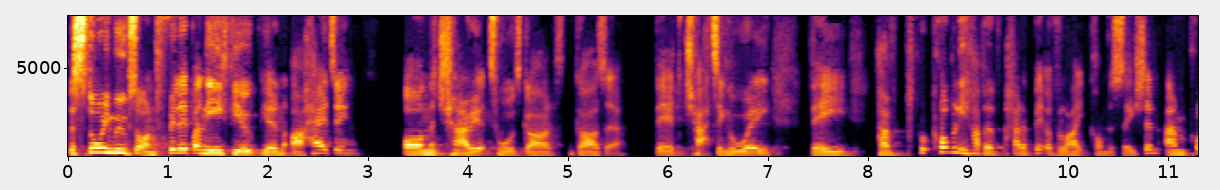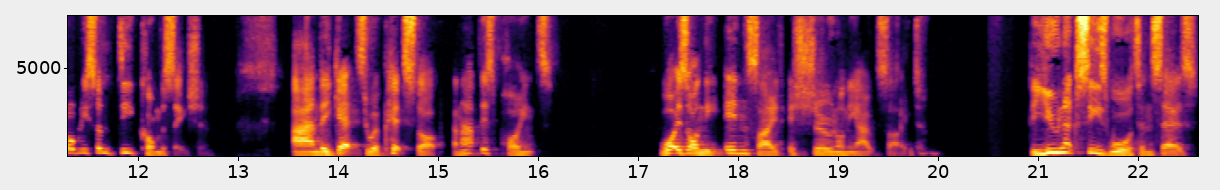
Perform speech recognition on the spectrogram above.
The story moves on. Philip and the Ethiopian are heading on the chariot towards Gaza. They're chatting away. They have probably have a, had a bit of light conversation and probably some deep conversation and they get to a pit stop. And at this point, what is on the inside is shown on the outside. The eunuch sees water and says,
